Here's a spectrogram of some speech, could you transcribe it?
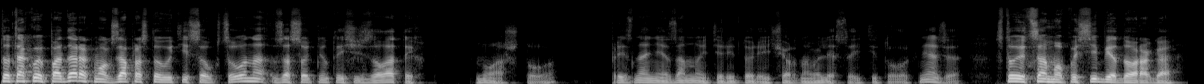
то такой подарок мог запросто уйти с аукциона за сотню тысяч золотых. Ну а что? Признание за мной территории Черного леса и титула князя стоит само по себе дорого —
